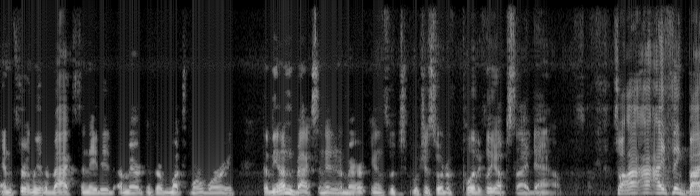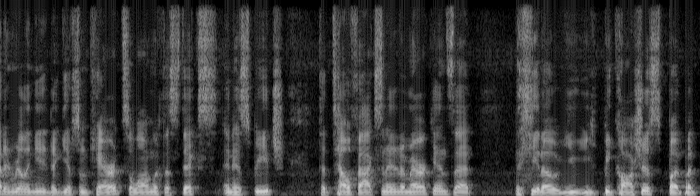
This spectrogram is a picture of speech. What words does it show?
And certainly the vaccinated Americans are much more worried than the unvaccinated Americans, which, which is sort of politically upside down. So I, I think Biden really needed to give some carrots along with the sticks in his speech to tell vaccinated Americans that, you know, you, you be cautious, but, but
